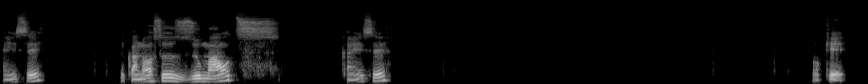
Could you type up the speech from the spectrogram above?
can you see? You can also zoom out can you see? Okay.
